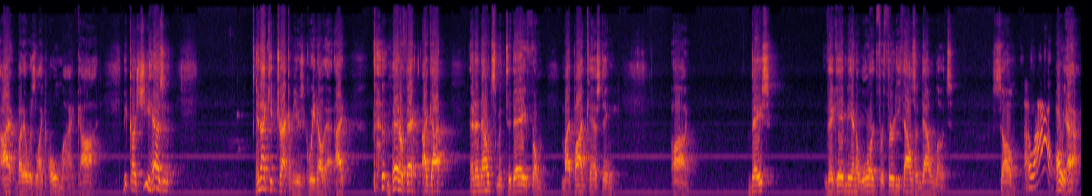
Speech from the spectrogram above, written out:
I but it was like oh my god because she hasn't and I keep track of music we know that I matter of fact I got an announcement today from my podcasting uh, base they gave me an award for 30,000 downloads so Oh wow! oh yeah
